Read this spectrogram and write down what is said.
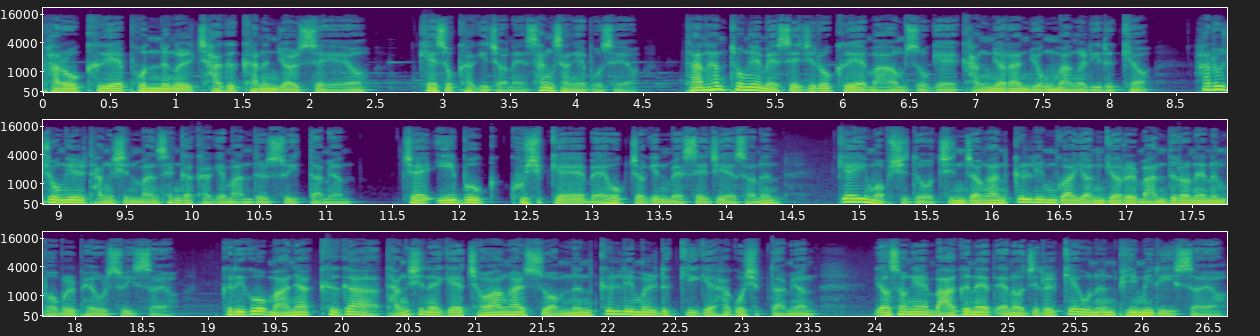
바로 그의 본능을 자극하는 열쇠예요. 계속하기 전에 상상해 보세요. 단 한 통의 메시지로 그의 마음속에 강렬한 욕망을 일으켜 하루 종일 당신만 생각하게 만들 수 있다면 제 2북 90개의 매혹적인 메시지에서는 게임 없이도 진정한 끌림과 연결을 만들어내는 법을 배울 수 있어요. 그리고 만약 그가 당신에게 저항할 수 없는 끌림을 느끼게 하고 싶다면 여성의 마그넷 에너지를 깨우는 비밀이 있어요.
